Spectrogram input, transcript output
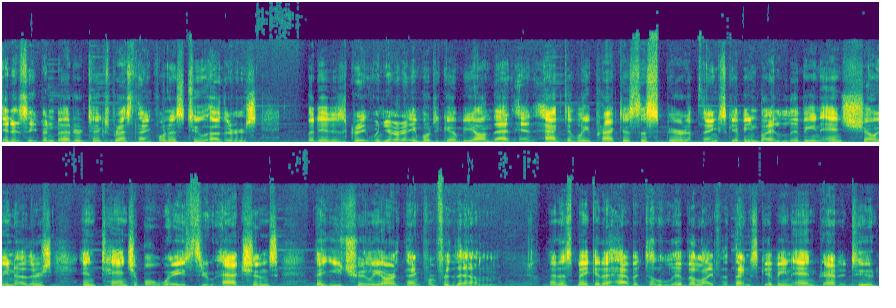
It is even better to express thankfulness to others but it is great when you are able to go beyond that and actively practice the spirit of thanksgiving by living and showing others in tangible ways through actions that you truly are thankful for them. Let us make it a habit to live a life of thanksgiving and gratitude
